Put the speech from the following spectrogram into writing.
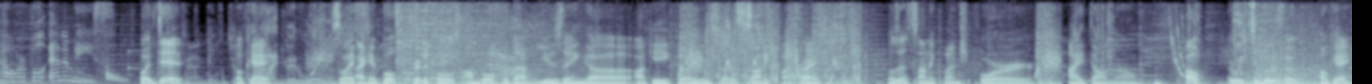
powerful enemies. But it did. Okay. So like, I hit both criticals on both of them using uh, Akihiko's uh, Sonic Punch, right? Was it Sonic Punch? Or... I don't know. oh, weak to Bufu. Okay.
